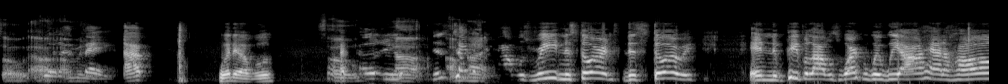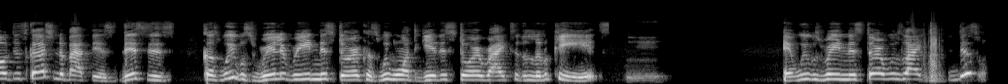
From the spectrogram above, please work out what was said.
So uh, I, mean, I, whatever. So I told you nah, this time not... I was reading the story, the story, and the people I was working with, we all had a whole discussion about this. This is because we was really reading this story because we want to give this story right to the little kids. Mm-hmm and we was reading this story, was like, this one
